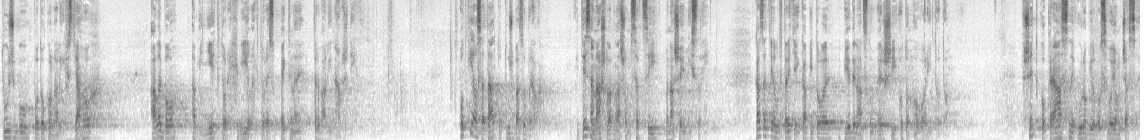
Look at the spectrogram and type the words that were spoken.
túžbu po dokonalých vzťahoch, alebo aby niektoré chvíle, ktoré sú pekné, trvali navždy. Odkiaľ sa táto túžba zobrala? Kde sa našla v našom srdci, v našej mysli? Kazateľ v 3. kapitole v 11. verši o tom hovorí toto. Všetko krásne urobil vo svojom čase.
